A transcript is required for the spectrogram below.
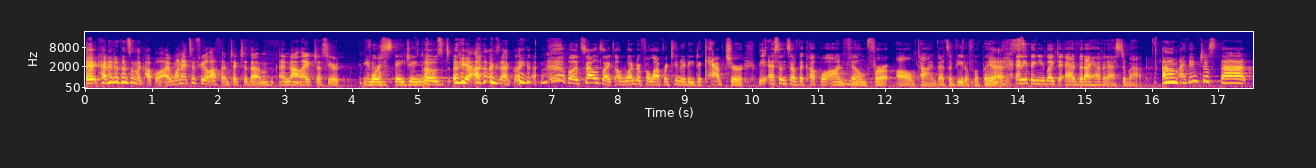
It kind of depends on the couple. I want it to feel authentic to them and not like just your you know, for staging posed. yeah, exactly. well, it sounds like a wonderful opportunity to capture the essence of the couple on mm-hmm. film for all time. That's a beautiful thing. Yes. Anything you'd like to add that I haven't asked about? Um, I think just that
